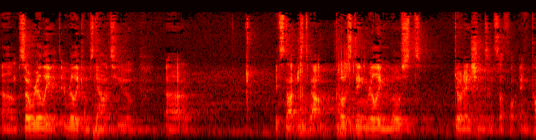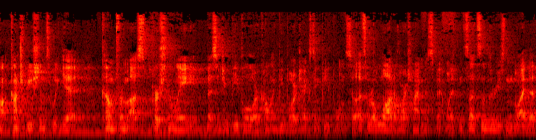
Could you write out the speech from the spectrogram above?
Um, so really, it, it really comes down to, uh, it's not just about posting. Really, most donations and stuff and co- contributions we get come from us personally messaging people or calling people or texting people, and so that's what a lot of our time is spent with. And so that's another reason why the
